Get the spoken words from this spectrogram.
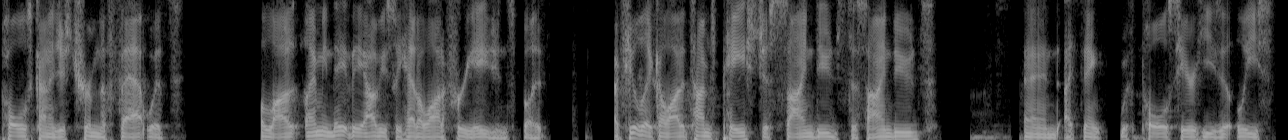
Poles kind of just trim the fat with a lot. Of, I mean, they they obviously had a lot of free agents, but I feel like a lot of times Pace just signed dudes to sign dudes, and I think with Poles here, he's at least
